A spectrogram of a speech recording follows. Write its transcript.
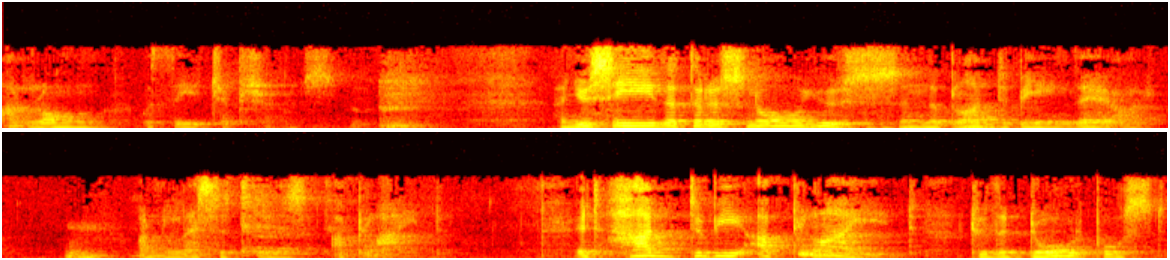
along with the Egyptians. And you see that there is no use in the blood being there unless it is applied. It had to be applied to the doorpost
